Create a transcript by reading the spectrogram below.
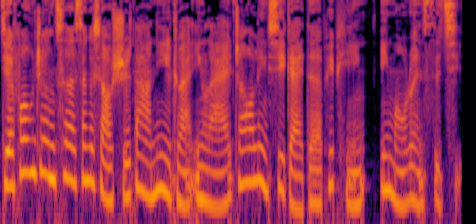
解封政策三个小时大逆转，引来朝令夕改的批评，阴谋论四起。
